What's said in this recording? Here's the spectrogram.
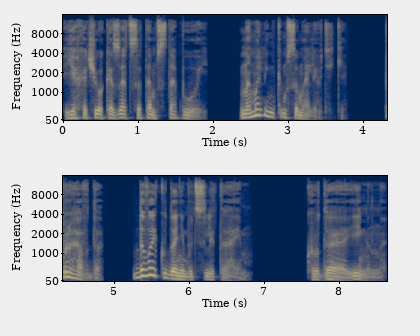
я хочу оказаться там с тобой, на маленьком самолетике. Правда, давай куда-нибудь слетаем». «Куда именно?»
